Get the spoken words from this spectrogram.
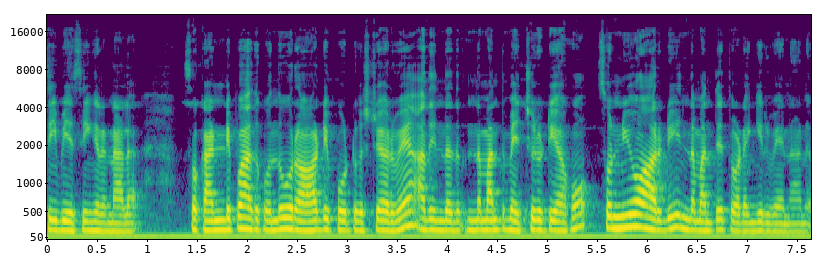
சிபிஎஸ்சிங்கிறனால ஸோ கண்டிப்பாக அதுக்கு வந்து ஒரு ஆர்டி போட்டு வச்சுட்டே வருவேன். அது இந்த இந்த மந்த் மெச்சூரிட்டி ஆகும். ஸோ நியூ ஆர்டி இந்த மந்த்தே தொடங்கிடுவேன் நான்.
